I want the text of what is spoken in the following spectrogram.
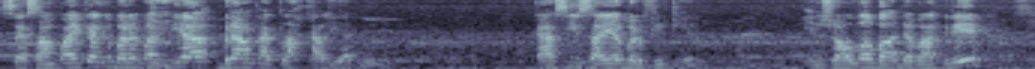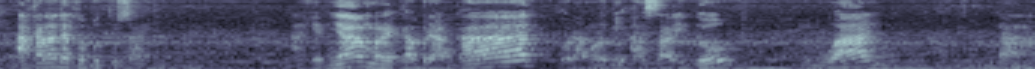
saya sampaikan kepada panitia, berangkatlah kalian dulu. Kasih saya berpikir. Insya Allah Ba'da Maghrib akan ada keputusan. Akhirnya mereka berangkat, kurang lebih asar itu, duluan. Nah,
